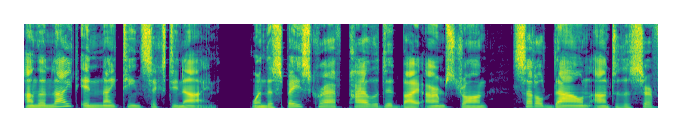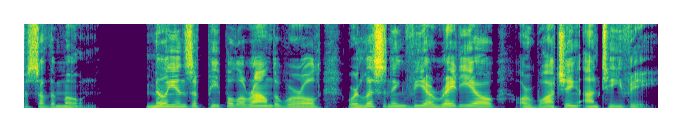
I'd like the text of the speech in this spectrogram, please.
On the night in 1969, when the spacecraft piloted by Armstrong settled down onto the surface of the moon, millions of people around the world were listening via radio or watching on TV.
